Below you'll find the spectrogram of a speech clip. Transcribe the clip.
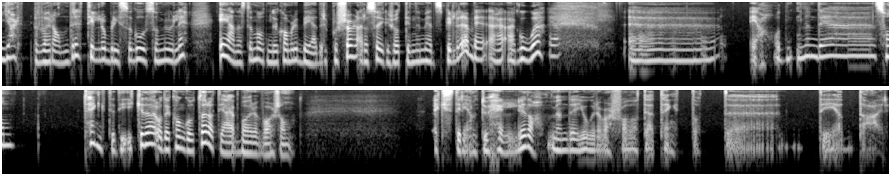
hjelpe hverandre til å bli så gode som mulig. Eneste måten du kan bli bedre på sjøl, er å sørge for at dine medspillere er, gode. Ja. Eh, ja, og, men det Sånn tenkte de ikke der. Og det kan godt være at jeg bare var sånn ekstremt uheldig, da. Men det gjorde i hvert fall at jeg tenkte at uh, det der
